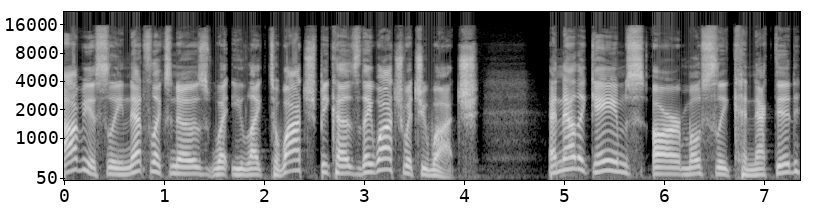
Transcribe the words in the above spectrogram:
Obviously, Netflix knows what you like to watch because they watch what you watch. And now that games are mostly connected,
